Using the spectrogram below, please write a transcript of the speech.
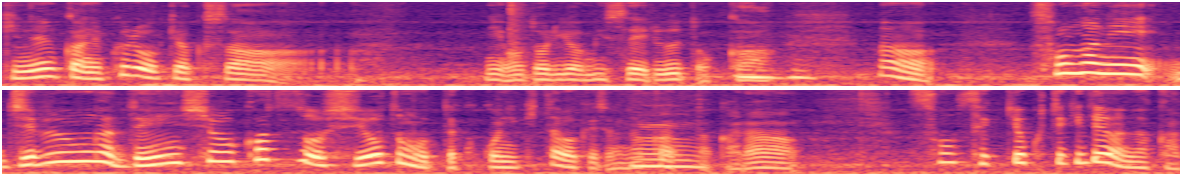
記念館に来るお客さんに踊りを見せるとか、まあ、そんなに自分が伝承活動をしようと思ってここに来たわけじゃなかったから、そう積極的ではなかっ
